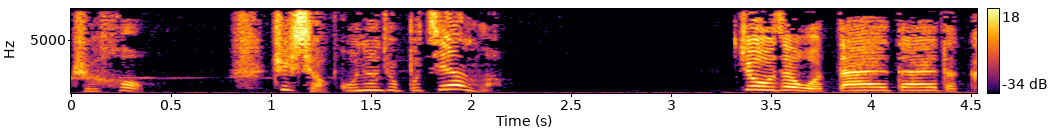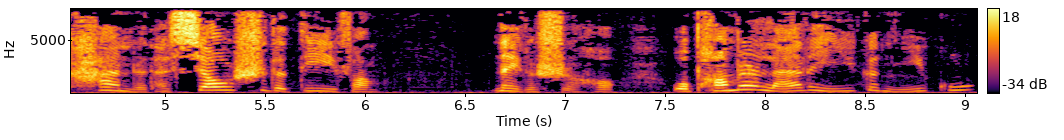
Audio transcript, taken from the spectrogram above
之后，这小姑娘就不见了。就在我呆呆的看着她消失的地方。那个时候，我旁边来了一个尼姑，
